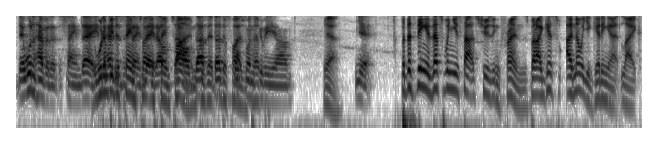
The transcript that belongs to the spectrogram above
they wouldn't have it at the same day. It wouldn't be the it same day, same time, That's it that's that's it's gonna be um yeah. yeah. But the thing is, that's when you start choosing friends. But I guess I know what you're getting at. Like,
